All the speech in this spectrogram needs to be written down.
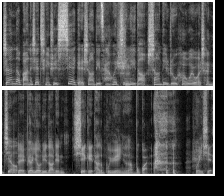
真的把那些情绪卸给上帝，才会经历到上帝如何为我成就。对，不要忧虑到连卸给他都不愿意，就不管了，危险。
